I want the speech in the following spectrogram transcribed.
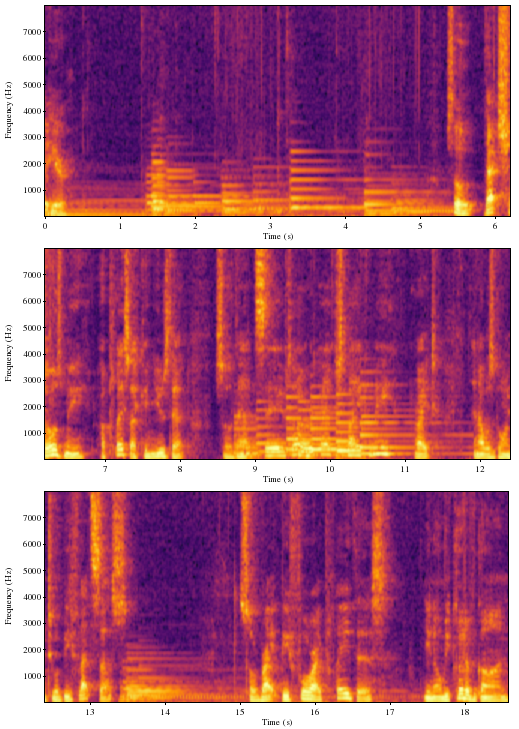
Right here. So that shows me a place I can use that. So that saves a wretch like me, right? And I was going to a B flat sus. So right before I play this, you know, we could have gone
